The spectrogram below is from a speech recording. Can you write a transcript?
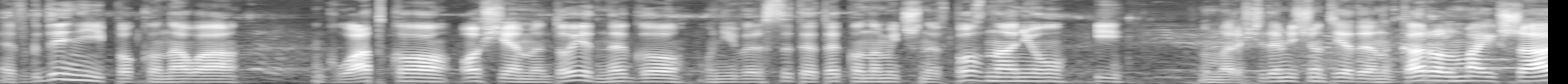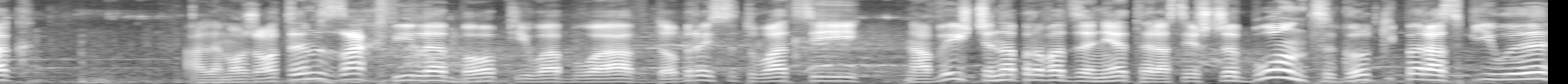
w Gdyni pokonała gładko 8 do 1 Uniwersytet Ekonomiczny w Poznaniu i numer 71 Karol Majszak. Ale może o tym za chwilę, bo piła była w dobrej sytuacji na wyjście na prowadzenie. Teraz jeszcze błąd golkipera z piły,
